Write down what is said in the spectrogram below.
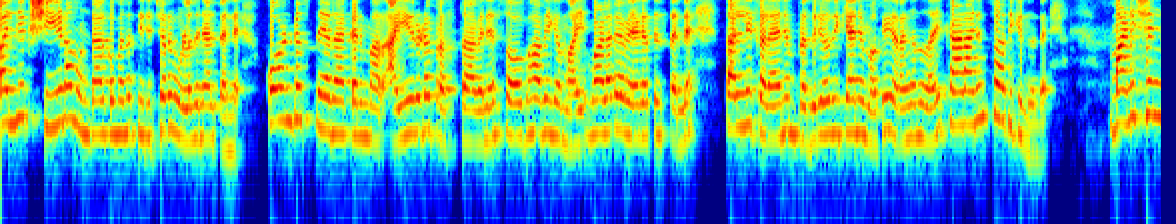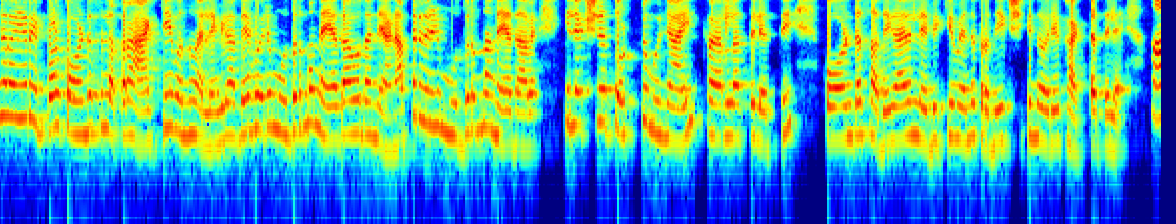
വലിയ ക്ഷീണം ഉണ്ടാക്കുമെന്ന തിരിച്ചറിവുള്ളതിനാൽ തന്നെ കോൺഗ്രസ് നേതാക്കന്മാർ അയ്യരുടെ പ്രസ്താവനയെ സ്വാഭാവികമായി വളരെ വേഗത്തിൽ തന്നെ തള്ളിക്കളയാനും പ്രതിരോധിക്കാനും ഒക്കെ ഇറങ്ങുന്നതായി കാണാനും സാധിക്കുന്നുണ്ട്. മണിശങ്കർ അയ്യർ ഇപ്പോൾ കോൺഗ്രസിൽ അത്ര ആക്റ്റീവ് ഒന്നും അല്ലെങ്കിൽ അദ്ദേഹം ഒരു മുതിർന്ന നേതാവ് തന്നെയാണ്. അത്തരത്തിലൊരു മുതിർന്ന നേതാവ് ഇലക്ഷന് തൊട്ടു മുന്നായി കേരളത്തിലെത്തി കോൺഗ്രസ് അധികാരം ലഭിക്കുമെന്ന് പ്രതീക്ഷിക്കുന്ന ഒരു ഘട്ടത്തിൽ ആ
